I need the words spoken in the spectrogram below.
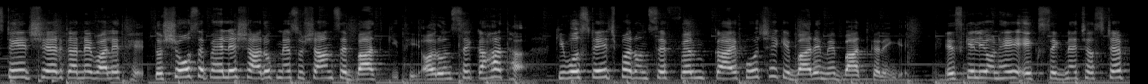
स्टेज शेयर करने वाले थे तो शो से पहले शाहरुख ने सुशांत से बात की थी और उनसे कहा था कि वो स्टेज पर उनसे फ़िल्म काय पोछे के बारे में बात करेंगे। इसके लिए उन्हें एक सिग्नेचर स्टेप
